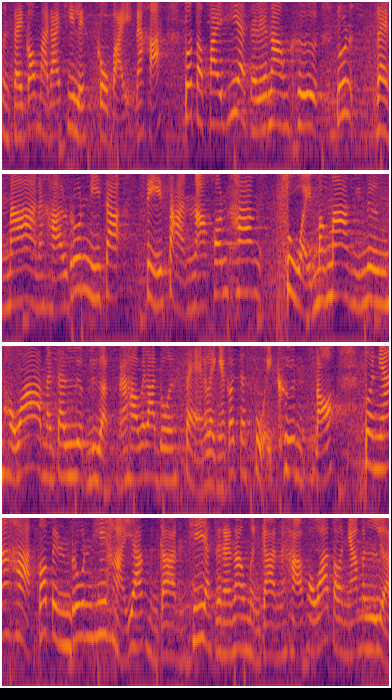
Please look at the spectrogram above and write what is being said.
สนใจก็มาได้ที่ Let's Go Bike นะคะ ตัวต่อไปที่อยากจะแนะนำคือรุ่นแรงมานะคะ รุ่นนี้จะสีสันนะค่อนข้างสวยมากๆนิดนึง เพราะว่ามันจะเหลือบๆนะคะ เวลาโดนแสงอะไรเงี้ยก็จะสวยขึ้นเนาะตัวนี้ค่ะก็เป็นรุ่นที่หายากเหมือนกัน ที่อยากจะแนะนำเหมือนกันนะคะ เพราะว่าตอนนี้มันเหลือ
